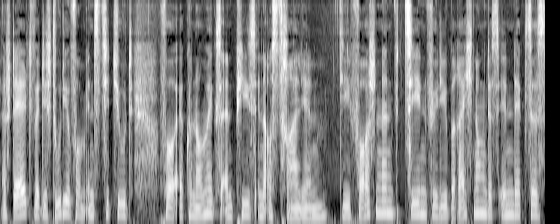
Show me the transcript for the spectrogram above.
Erstellt wird die Studie vom Institute for Economics and Peace in Australien. Die Forschenden beziehen für die Berechnung des Indexes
